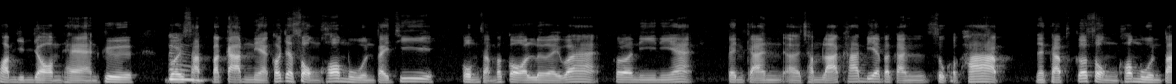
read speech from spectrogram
ความยินยอมแทน คือบริษัทประกันเนี่ยเขาจะส่งข้อมูลไปที่กรมสรรพากรเลยว่ากรณีนี้ เป็นการชำระค่าเบี้ยประกันสุขภาพนะครับ ก็ส่งข้อมูลไป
